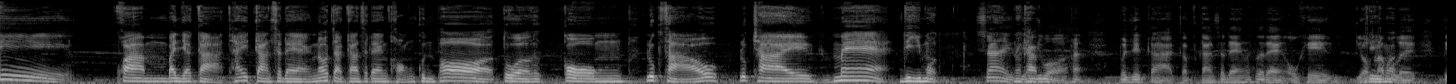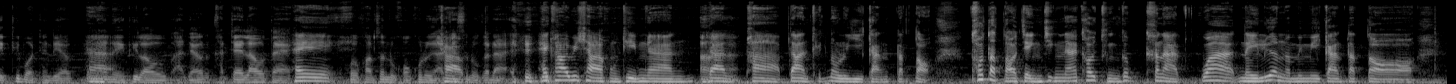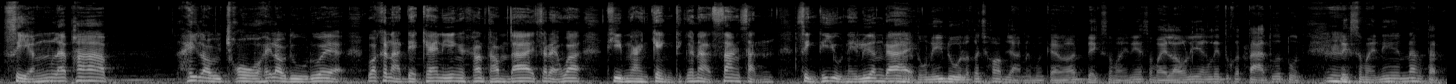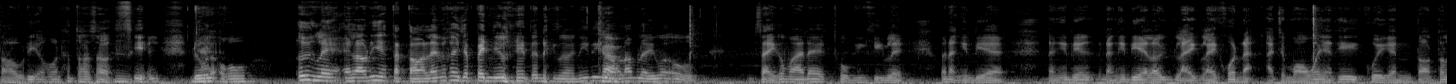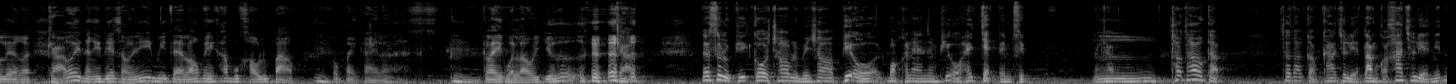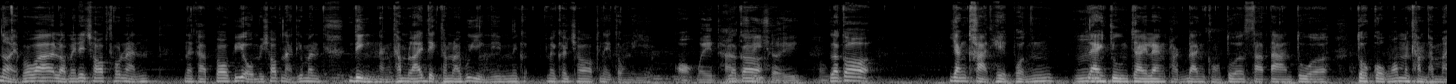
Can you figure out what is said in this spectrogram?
ความบรรยากาศให้การแสดงนอกจากการแสดงของคุณพ่อตัวโกง ลูกสาว ลูกชาย แม่ดีหมด ใช่อนะครัย่าบงที่บอกฮะ บรรยากาศกับการแสดงนักแสดงโอเค ยอมดีรับหมดเลย ติดที่บทอย่างเดียวแค่นั้นเองที่เราอาจจะขัดใจเราแต่ให้ความสนุกของคนอื่นอาจครัจะบสนุกก็ได้ ให้ค่าวิชาของทีมงานอ่าด้านภาพ ด้านเทคโนโลยีการตัดต่อเขาตัดต่อเจ๋งจริงนะเขาถึงกับขนาดว่าในเรื่องอะมันมีการตัดต่อเสียงและภาพ ให้เราโชว์ให้เราดูด้วยอะว่าขนาดเด็กแค่นี้ยังทำได้ แสดงว่าทีมงานเก่งถึงขนาดสร้างสรรค์สิ่งที่อยู่ในเรื่องได้เออตรงนี้ดูแล้วก็ชอบอย่างหนึ่งเหมือนกันว่าเด็กสมัยเนี้ยสมัยเราเนี่ยยังเล่นตุ๊กตาตุ๊กตุนอืมเด็กสมัยนี้นั่งตัดต่อวิดีโอนั่งต่อเสียง ดูแล้วโอ้อึ้งเลยไอเรานี่ยังตัดต่ออะไรไม่ค่อยจะเป็นอยู่เลยแต่เด็กสมัยนี้ที่ครัยบอมรับเลยว่าโอ้ ใส่เข้ามาได้ถูกจริงๆเลยว่าหนังอินเดีย หนังอินเดียหนังอินเดียเราหลายหลายคนอะอาจจะมองว่าอย่างที่คุยกันตอนต้นเรื่องว่าครับเอ้ยหนังอินเดียสมัยนี้มีแต่ร้องเพลงข้ามภูเขาหรือเปล่าอืมเขาไปไกลแล้วนะอืมไกลกว่าเราเยอะครับแล้วสรุปพี่โก้ชอบหรือไม่ชอบ พี่โอบอกคะแนนยังพี่โอให้เจ็ดเต็มสิบนะครับอืมเท่าเท่ากับ เท่าเท่ากับค่าเฉลี่ยต่ำกว่าค่าเฉลี่ยนิดหน่อยเพราะว่าเราไม่ได้ชอบเท่านั้นนะครับเพราะพี่โอไม่ชอบหนังที่มันดิ่งหนังทำร้ายเด็กทำร้ายผู้หญิงนี่ไม่ไม่ค่อยชอบในตรงนี้ ออกไปทางแล้วก็ เฉยๆแล้วก็ยังขาดเหตุผลอืมแรงจูงใจแรงผลักดันของตัวซาตานตัวตัวโกงว่ามันทำทำไม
